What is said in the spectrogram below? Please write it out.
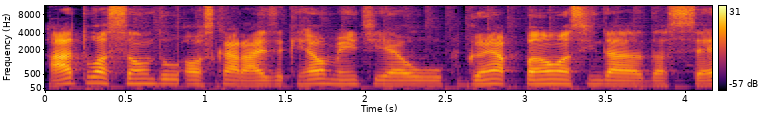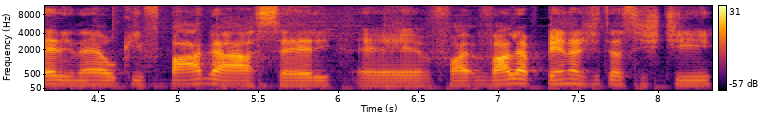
A atuação do Oscar Isaac realmente é o ganha-pão assim da, da série, né? É o que paga a série. É, vale a pena a gente assistir,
